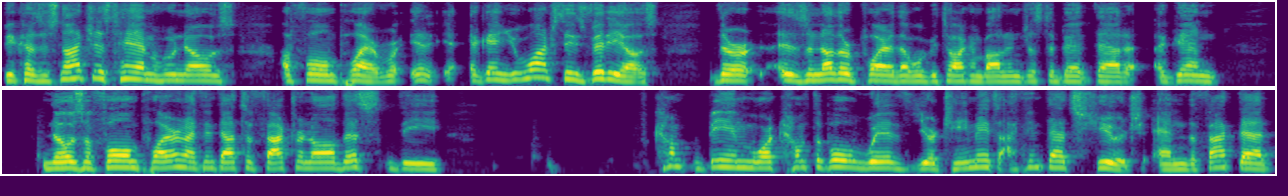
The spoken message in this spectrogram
because it's not just him who knows a Fulham player. Again, you watch these videos, there is another player that we'll be talking about in just a bit that, again, knows a Fulham player. And I think that's a factor in all this. The com- being more comfortable with your teammates, I think that's huge. And the fact that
